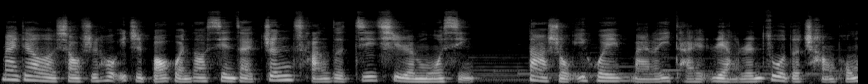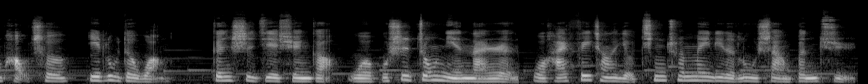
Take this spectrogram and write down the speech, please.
卖掉了小时候一直保管到现在珍藏的机器人模型，大手一挥买了一台两人座的敞篷跑车，一路的往跟世界宣告：我不是中年男人，我还非常的有青春魅力的路上奔去。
